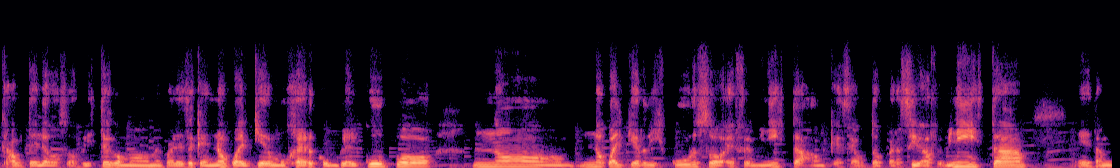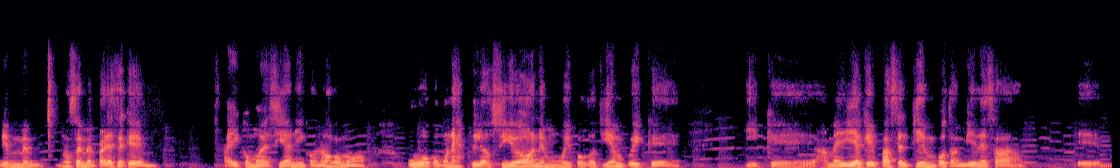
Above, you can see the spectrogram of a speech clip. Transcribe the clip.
cautelosos, ¿viste? Como me parece que no cualquier mujer cumple el cupo, no, no cualquier discurso es feminista, aunque se autoperciba feminista. Eh, también, no sé, me parece que ahí, como decía Nico, ¿no? Como hubo como una explosión en muy poco tiempo y que, y que a medida que pasa el tiempo también esa... Eh,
